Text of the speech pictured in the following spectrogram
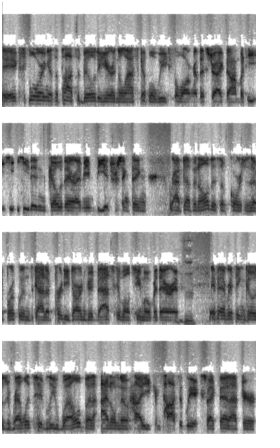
exploring as a possibility here in the last last couple of weeks, the longer this dragged on. But he, he he didn't go there. I mean, the interesting thing wrapped up in all this, of course, is that Brooklyn's got a pretty darn good basketball team over there. If mm-hmm. if everything goes relatively well, but I don't know how you can possibly expect that after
